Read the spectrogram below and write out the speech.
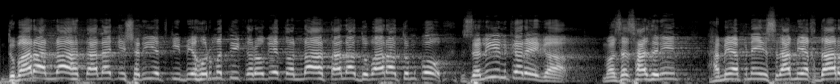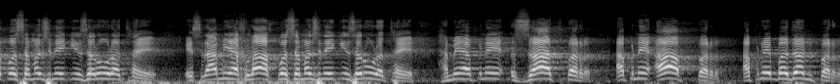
دوبارہ اللہ تعالیٰ کی شریعت کی بے حرمتی کرو گے تو اللہ تعالیٰ دوبارہ تم کو ذلیل کرے گا۔ معزز حاضرین، ہمیں اپنے اسلامی اقدار کو سمجھنے کی ضرورت ہے۔ اسلامی اخلاق کو سمجھنے کی ضرورت ہے۔ ہمیں اپنے ذات پر، اپنے آپ پر، اپنے بدن پر،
